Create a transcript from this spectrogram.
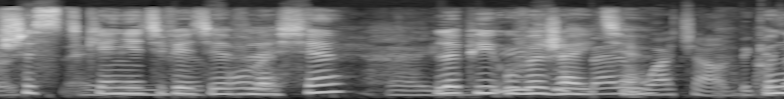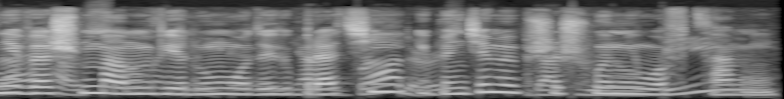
wszystkie niedźwiedzie w lesie, lepiej uważajcie, ponieważ mam wielu młodych braci i będziemy przyszłymi łowcami.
